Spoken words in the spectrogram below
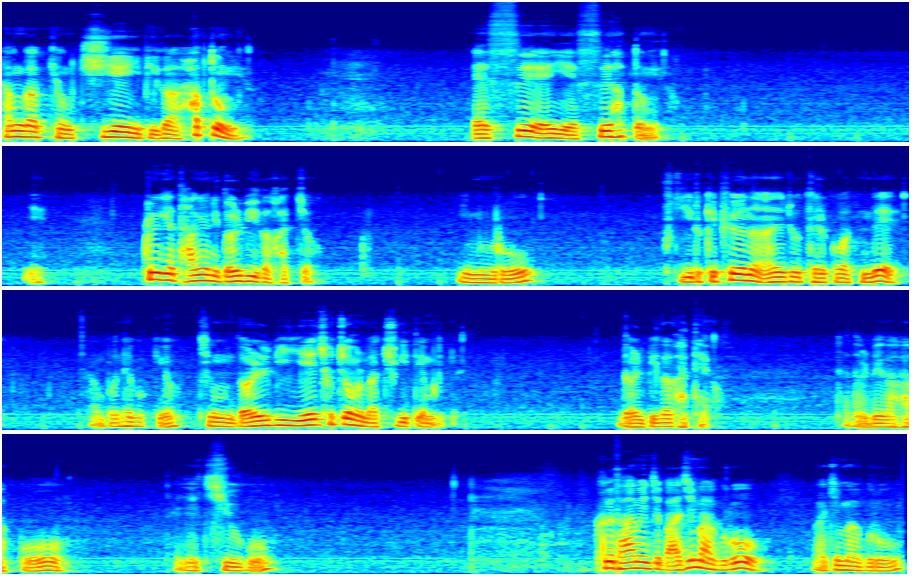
삼각형 GAB가 합동이에요. SAS 합동이에요. 예. 그러니까 당연히 넓이가 같죠. 이므로 굳이 이렇게 표현은 안 해줘도 될 것 같은데 한번 해볼게요. 지금 넓이에 초점을 맞추기 때문에 넓이가 같아요. 자, 넓이가 같고 자, 이제 지우고 그 다음에 이제 마지막으로 마지막으로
